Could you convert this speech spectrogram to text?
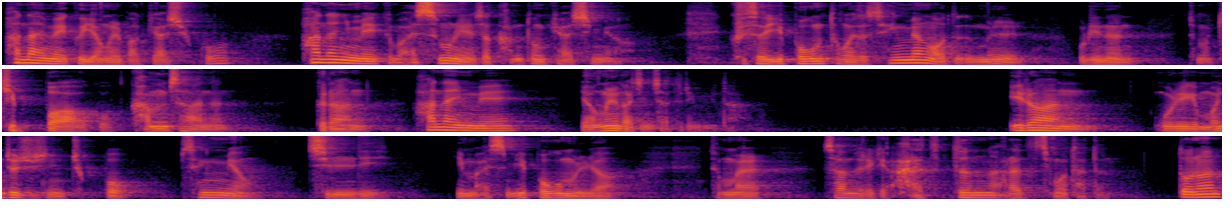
하나님의 그 영을 받게 하시고 하나님의 그 말씀으로 인해서 감동케 하시며 그래서 이 복음 통해서 생명 얻음을 우리는 정말 기뻐하고 감사하는 그러한 하나님의 영을 가진 자들입니다. 이러한 우리에게 먼저 주신 축복, 생명, 진리, 이 말씀, 이 복음을요, 정말 사람들에게 알아듣든 알아듣지 못하든 또는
